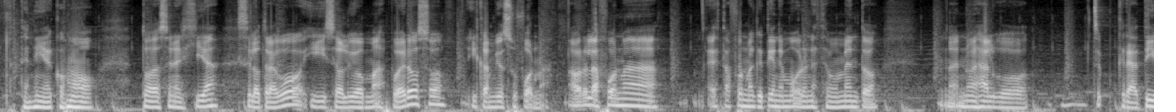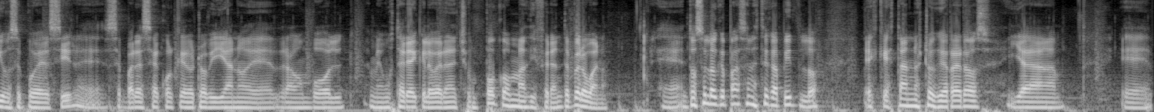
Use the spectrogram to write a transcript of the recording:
tenía como toda su energía, se lo tragó y se volvió más poderoso y cambió su forma. Ahora la forma, esta forma que tiene Moro en este momento no, es algo creativo se puede decir, eh, se parece a cualquier otro villano de Dragon Ball. Me gustaría que lo hubieran hecho un poco más diferente, pero bueno. Eh, entonces lo que pasa en este capítulo es que están nuestros guerreros ya eh,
